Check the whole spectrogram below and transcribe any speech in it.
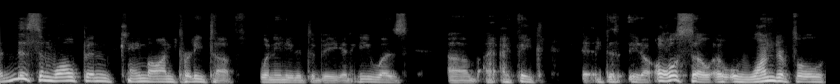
but Nisson Wolpin came on pretty tough when he needed to be. And he was, um, I, I, think, you know, also a wonderful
